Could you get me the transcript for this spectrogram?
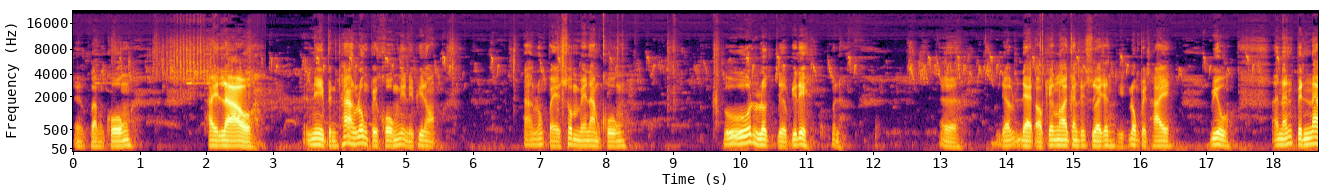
เออฝั่งโขงไทยลาว นี่เป็นทางลงไปโขงนี่นี่พี่น้อง ทางลงไปส้มแม่น้ำโขงโอ้เลิกเดือบอยู่ดิมันเออเดี๋ยวแดดออกจังน้อยกันสวยๆจังลงไปไทยวิว อันนั้นเป็นหน้า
